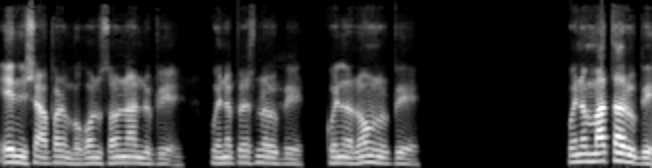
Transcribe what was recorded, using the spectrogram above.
એ નિશાન આપણે ભગવાન સ્વામિનારાયણ રૂપે, કોઈના પ્રશ્ન રૂપે, કોઈના રોંગ રૂપે, કોઈના માતા રૂપે,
